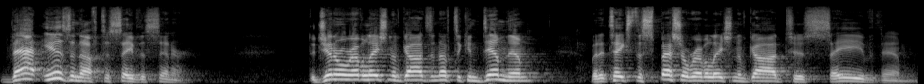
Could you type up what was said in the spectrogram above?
That is enough to save the sinner. The general revelation of God's enough to condemn them, but it takes the special revelation of God to save them.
